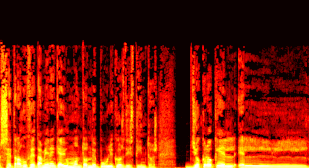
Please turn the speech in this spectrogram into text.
se traduce también en que hay un montón de públicos distintos. Yo creo que el,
